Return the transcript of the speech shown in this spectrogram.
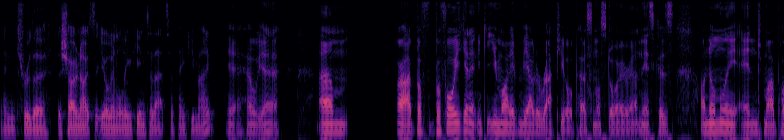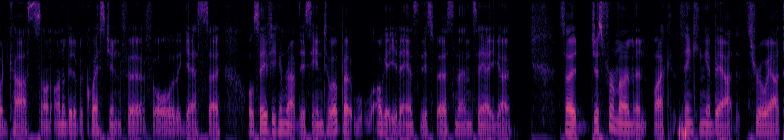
and through the the show notes that you're going to link into that. So thank you, mate. Yeah, hell yeah. Um, all right, bef- before you get it, you might even be able to wrap your personal story around this because I normally end my podcasts on, on a bit of a question for, for all of the guests. So we'll see if you can wrap this into it, but I'll get you to answer this first and then see how you go. So, just for a moment, like thinking about throughout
